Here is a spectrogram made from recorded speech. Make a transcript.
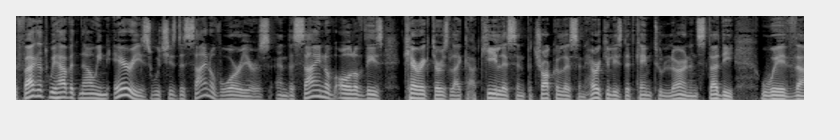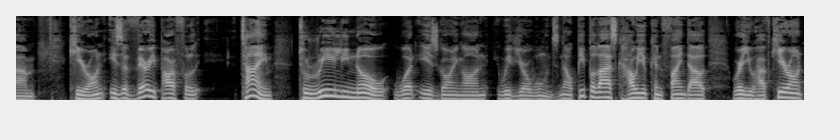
The fact that we have it now in Aries, which is the sign of warriors and the sign of all of these characters like Achilles and Patroclus and Hercules that came to learn and study with um, Chiron, is a very powerful time to really know what is going on with your wounds. Now, people ask how you can find out where you have Chiron.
